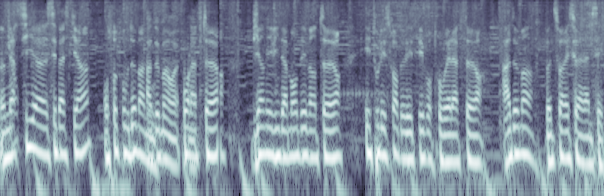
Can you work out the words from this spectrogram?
Euh, Merci euh, Sébastien. On se retrouve demain. À demain, ouais. Pour l'after. Bien évidemment, dès 20h. Et tous les soirs de l'été, vous retrouverez l'after. À demain. Bonne soirée sur RMC.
